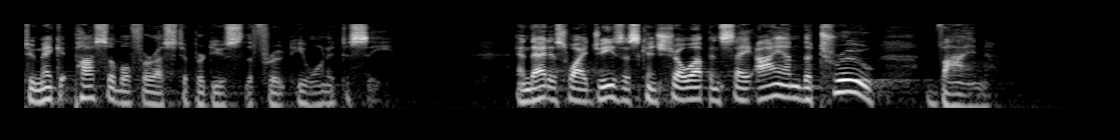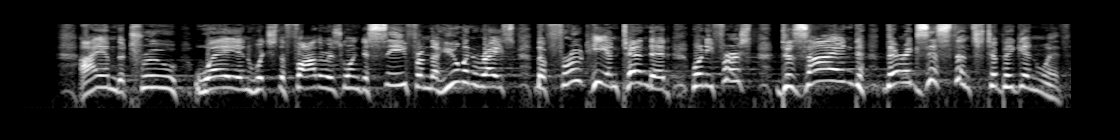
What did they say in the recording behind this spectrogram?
to make it possible for us to produce the fruit he wanted to see. And that is why Jesus can show up and say, I am the true vine. I am the true way in which the Father is going to see from the human race the fruit He intended when He first designed their existence to begin with.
